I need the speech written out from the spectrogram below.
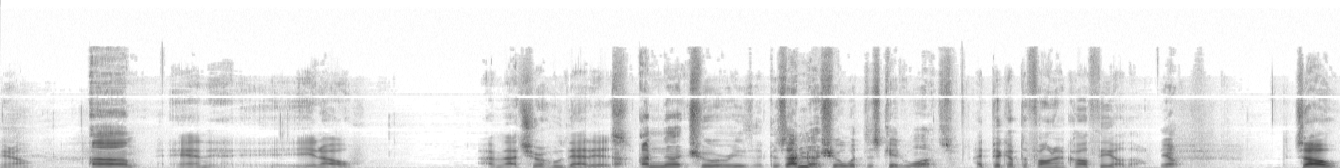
You know, Um, and you know, I'm not sure who that is. I'm not sure either, because I'm not sure what this kid wants. I'd pick up the phone and call Theo though. Yeah. So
